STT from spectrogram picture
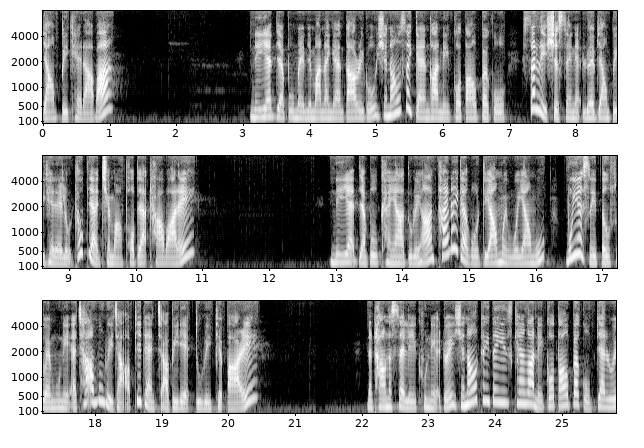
ပြောင်းပေးခဲ့တာပါနေရပြပူမဲ့မြန်မာနိုင်ငံသားတွေကိုရနောင်းစိတ်ကန်းကနေကော့တောင်းဘက်ကိုဆက်လက်ရှစ်စင်းနဲ့လွဲပြောင်းပေးခဲ့တယ်လို့ထုတ်ပြန်ခြင်းမှာဖော်ပြထားပါတယ်နေရပြန်ပို့ခံရသူတွေဟာထိုင်းနိုင်ငံကိုတရားမဝင်ဝင်ရောက်မှုမူရစေတုံးဆွဲမှုနဲ့အခြားအမှုတွေကြောင့်အပြစ်ဒဏ်ကြပြီးတဲ့သူတွေဖြစ်ပါတယ်။ 2024ခုနှစ်အတွင်းရနောင်းထိပ်သိမ်းစခန်းကနေကော့တောက်ဘက်ကိုပြန်လွှဲ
